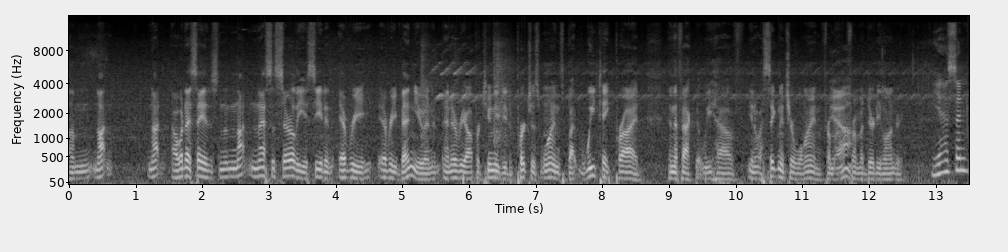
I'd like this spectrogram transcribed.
um, not not uh, what I say is not necessarily you see it in every every venue and, and every opportunity to purchase wines, but we take pride in the fact that we have you know a signature wine from Yeah. a, from a Dirty Laundry. Yes, and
